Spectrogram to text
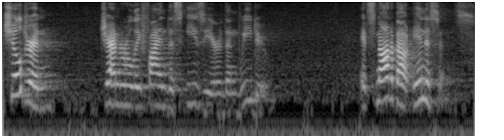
Children generally find this easier than we do. It's not about innocence.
